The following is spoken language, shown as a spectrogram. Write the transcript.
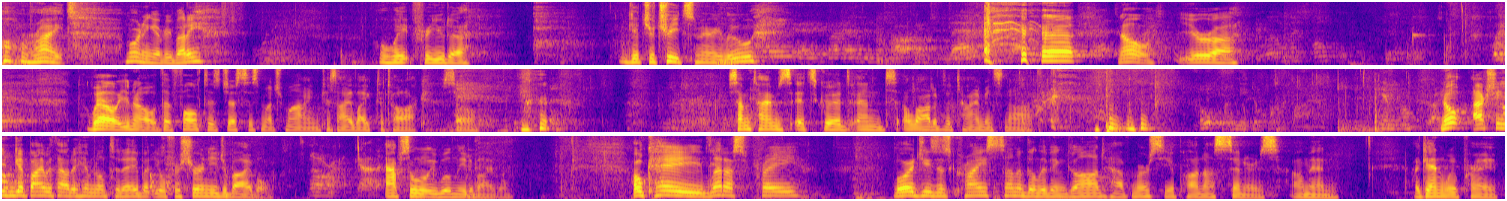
All right. Morning, everybody. We'll wait for you to get your treats, Mary Lou. no, you're. Uh, well, you know, the fault is just as much mine because I like to talk. So sometimes it's good, and a lot of the time it's not. No, actually, you can get by without a hymnal today, but you'll for sure need your Bible. All right, got it. Absolutely we'll need a Bible. Okay, let us pray. Lord Jesus Christ, Son of the living God, have mercy upon us sinners. Amen. Again, we'll pray.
